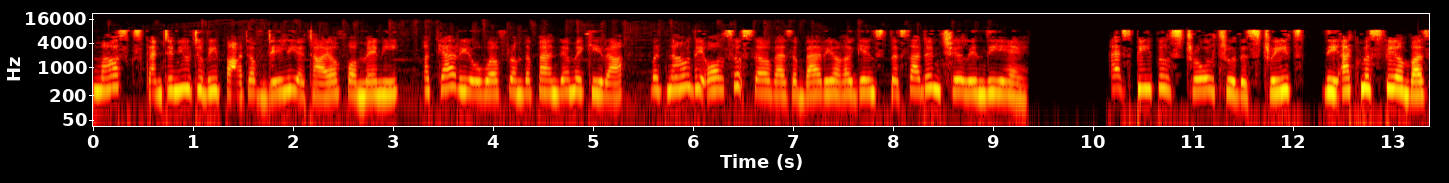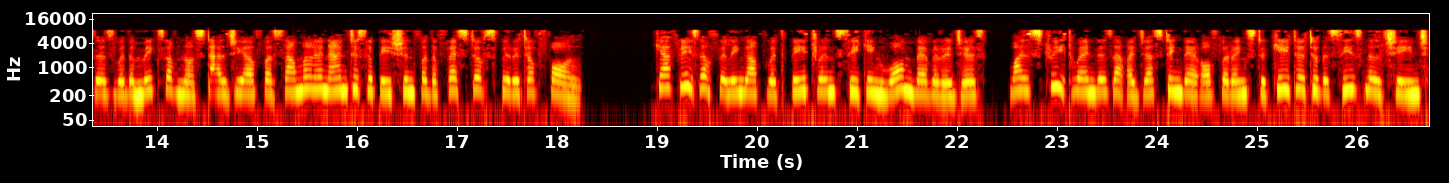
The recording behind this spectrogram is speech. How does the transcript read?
Masks continue to be part of daily attire for many, a carryover from the pandemic era, but now they also serve as a barrier against the sudden chill in the air. As people stroll through the streets, the atmosphere buzzes with a mix of nostalgia for summer and anticipation for the festive spirit of fall. Cafes are filling up with patrons seeking warm beverages, while street vendors are adjusting their offerings to cater to the seasonal change,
